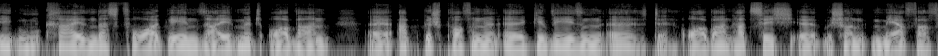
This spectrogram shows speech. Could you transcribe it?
EU-Kreisen. Das Vorgehen sei mit Orban äh, abgesprochen äh, gewesen. Äh, Orban hat sich äh, schon mehrfach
